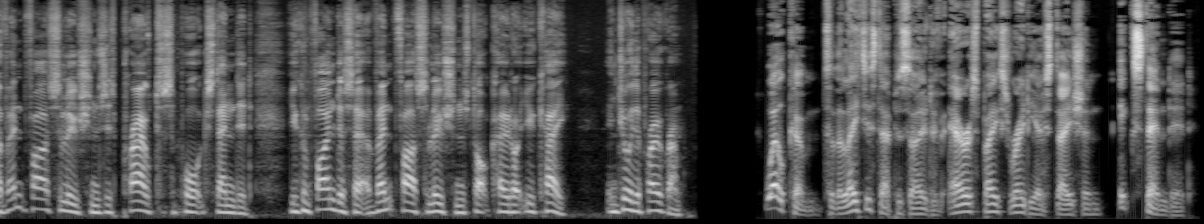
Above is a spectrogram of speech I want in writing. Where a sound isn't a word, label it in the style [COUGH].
Event Fire Solutions is proud to support Extended. You can find us at eventfiresolutions.co.uk. Enjoy the programme. Welcome to the latest episode of Aerospace Radio Station Extended.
